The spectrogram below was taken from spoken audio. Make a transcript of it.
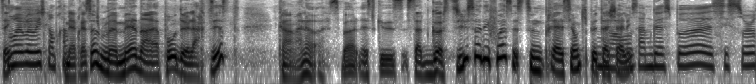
tu sais. Oui, oui, oui, je comprends. Mais après ça, je me mets dans la peau de l'artiste. Quand? Là, c'est bon, est-ce que ça te gosse-tu, ça, des fois? C'est une pression qui peut t'achaler? Non, ça me gosse pas, c'est sûr.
